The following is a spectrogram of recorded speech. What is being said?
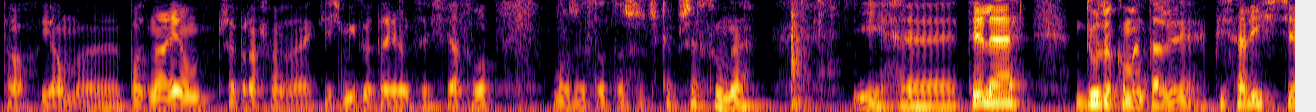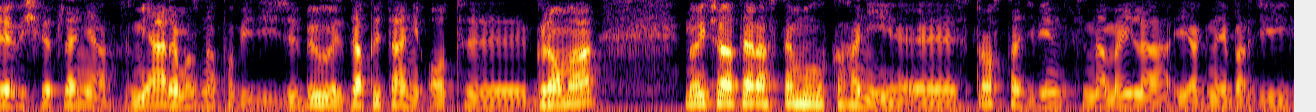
to ją e, poznają. Przepraszam za jakieś migotające światło. Może to troszeczkę przesunę. I e, tyle. Dużo komentarzy pisaliście, wyświetlenia w miarę można powiedzieć, że były zapytań od e, groma. No i trzeba teraz temu, kochani, e, sprostać, więc na maila jak najbardziej,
